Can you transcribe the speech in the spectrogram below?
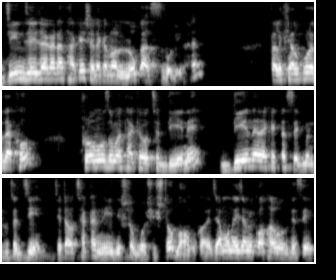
জিন যে জায়গাটা থাকে সেটাকে আমরা লোকাস বলি হ্যাঁ? তাহলে খেয়াল করে দেখো, ক্রোমোজোমে থাকে হচ্ছে ডিএনএ। ডিএনএ এর এক একটা সেগমেন্ট হচ্ছে জিন, যেটা হচ্ছে একটা নির্দিষ্ট বৈশিষ্ট্য বহন করে। যেমন এই যে আমি কথা বলতেছি,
